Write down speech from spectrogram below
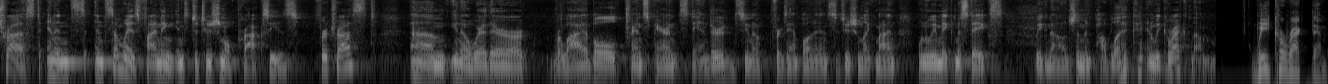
trust and in, in some ways finding institutional proxies for trust, um, you know, where there are reliable, transparent standards. You know, for example, in an institution like mine, when we make mistakes, we acknowledge them in public and we correct them. We correct them.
